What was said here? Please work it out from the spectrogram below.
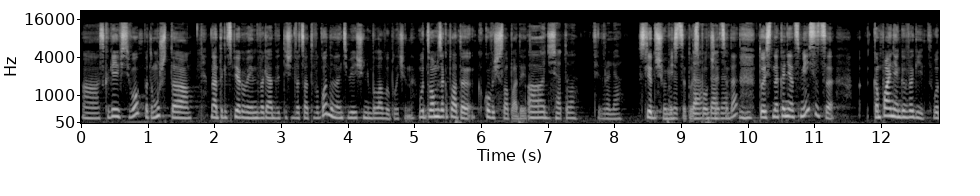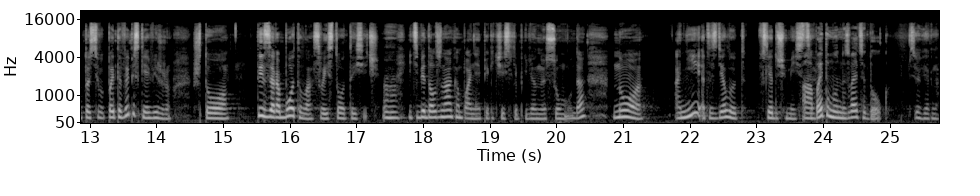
а, скорее всего, потому что на 31 января 2020 года она тебе еще не была выплачена. Вот вам зарплата какого числа падает? 10 а, февраля. Следующего месяца, то есть, да, получается, да? да? да? То есть на конец месяца компания говорит, вот то есть по этой выписке я вижу, что ты заработала свои 100 тысяч, uh-huh. и тебе должна компания перечислить определенную сумму, да, но они это сделают в следующем месяце. А, поэтому называется долг. Все верно.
